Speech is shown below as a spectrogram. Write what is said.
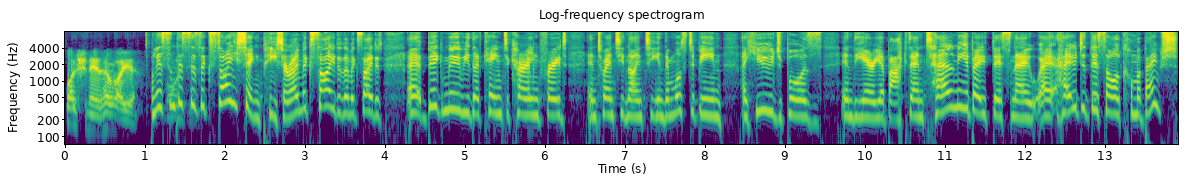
Well, Sinead, how are you? Listen, this is exciting, Peter. I'm excited. I'm excited. A uh, big movie that came to Carlingford in 2019. There must have been a huge buzz in the area back then. Tell me about this now. Uh, how did this all come about?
